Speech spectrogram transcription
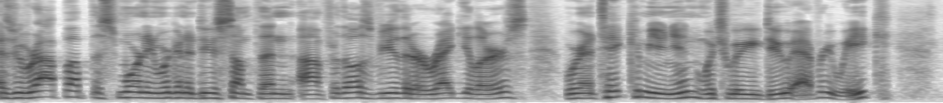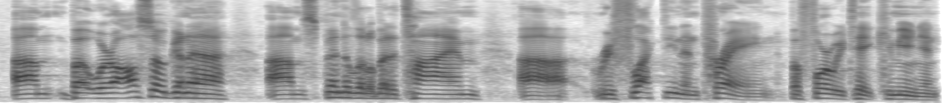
As we wrap up this morning, we're going to do something. Uh, for those of you that are regulars, we're going to take communion, which we do every week. Um, but we're also going to um, spend a little bit of time uh, reflecting and praying before we take communion.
